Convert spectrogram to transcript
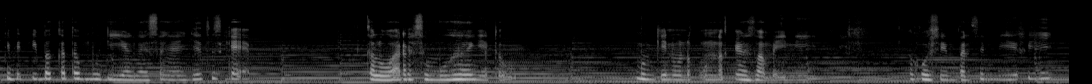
tiba-tiba ketemu dia nggak sengaja terus kayak keluar semua gitu. Mungkin unek-unek yang selama ini. Aku simpan sendiri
